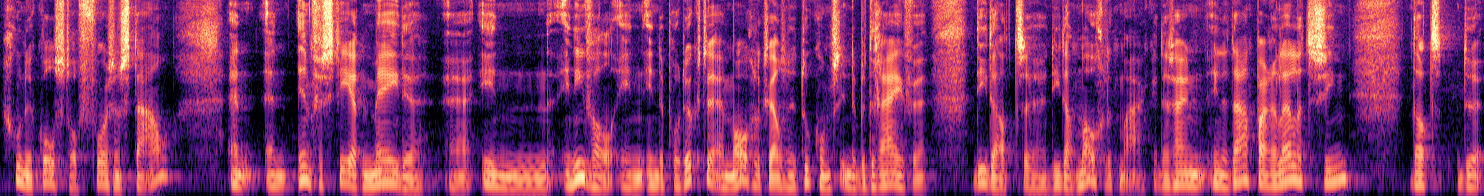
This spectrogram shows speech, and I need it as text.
groene koolstof voor zijn staal. En, en investeert mede in, in ieder geval in, in de producten en mogelijk zelfs in de toekomst in de bedrijven die dat, die dat mogelijk maken. Er zijn inderdaad parallellen te zien dat de,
